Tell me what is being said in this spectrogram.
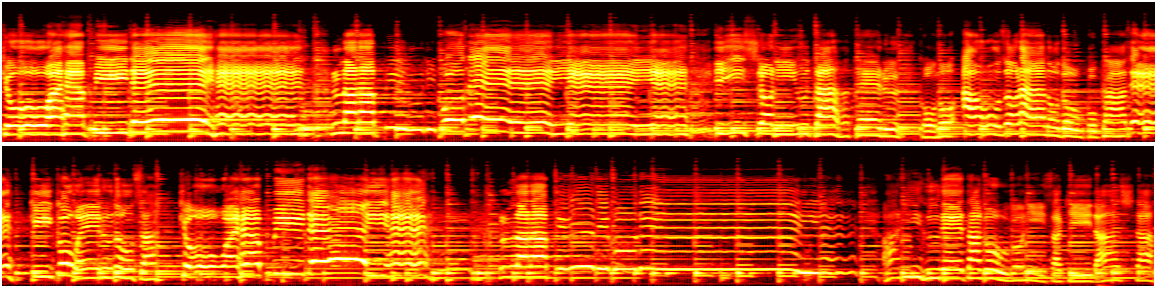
今日は happy day ララ beautiful day一緒に歌ってるこの青空のどこかで午後に咲き出した。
